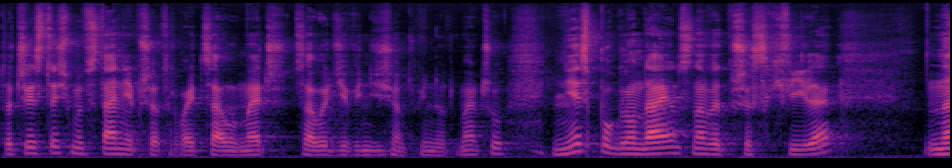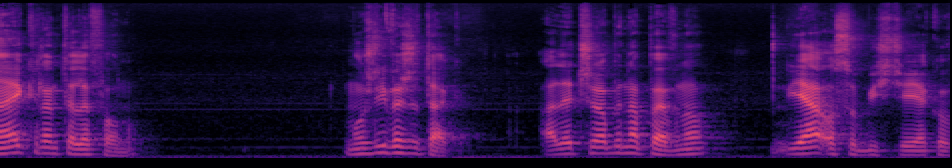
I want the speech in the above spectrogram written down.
to czy jesteśmy w stanie przetrwać cały mecz, całe 90 minut meczu, nie spoglądając nawet przez chwilę na ekran telefonu? Możliwe, że tak, ale czy aby na pewno? Ja osobiście, jako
